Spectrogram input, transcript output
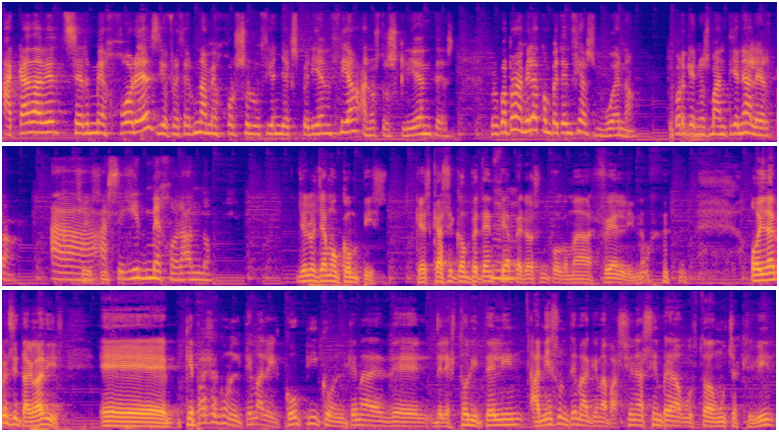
a cada vez ser mejores y ofrecer una mejor solución y experiencia a nuestros clientes. Por lo cual, para mí la competencia es buena, porque nos mantiene alerta a, sí, sí, a seguir mejorando. Yo los llamo compis, que es casi competencia, uh -huh. pero es un poco más friendly, ¿no? Oye, una cosita, Gladys. Eh, ¿Qué pasa con el tema del copy, con el tema de, de, del storytelling? A mí es un tema que me apasiona, siempre me ha gustado mucho escribir.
